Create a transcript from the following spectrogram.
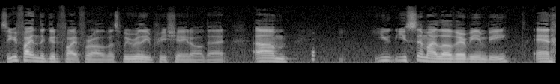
so you're fighting the good fight for all of us. We really appreciate all that. Um, you you semi love Airbnb, and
